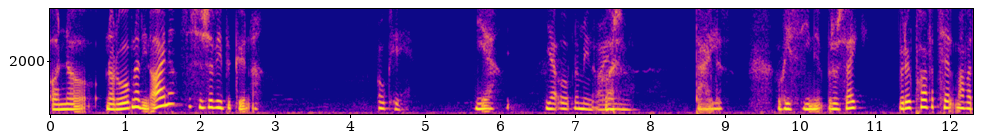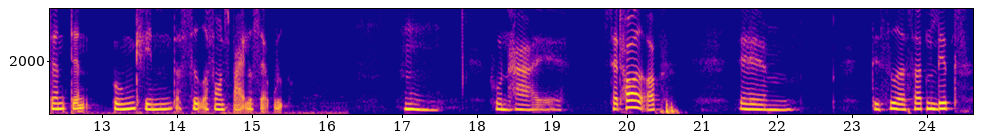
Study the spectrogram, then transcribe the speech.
Og når, når du åbner dine øjne, så synes jeg, vi begynder. Okay. Ja. Jeg åbner mine øjne Godt. nu. Dejligt. Okay, Signe, vil du så ikke vil du ikke prøve at fortælle mig, hvordan den unge kvinde, der sidder foran spejlet, ser ud? Hmm. Hun har øh, sat håret op. Øhm, det sidder sådan lidt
